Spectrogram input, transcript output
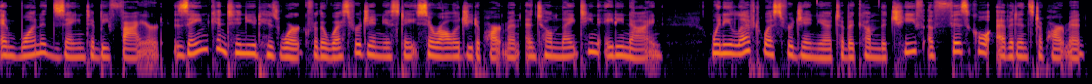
and wanted Zain to be fired. Zain continued his work for the West Virginia State Serology Department until 1989, when he left West Virginia to become the chief of Physical Evidence Department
